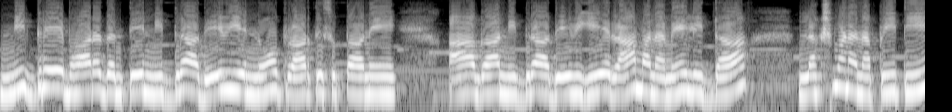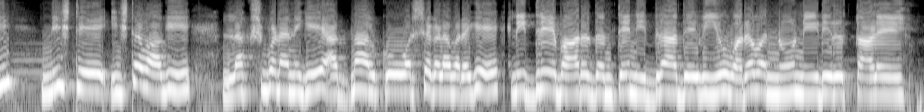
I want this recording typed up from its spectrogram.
ನಿದ್ರೆ ಬಾರದಂತೆ ನಿದ್ರಾ ದೇವಿಯನ್ನು ಪ್ರಾರ್ಥಿಸುತ್ತಾನೆ. ಆಗ ನಿದ್ರಾ ದೇವಿಗೆ ರಾಮನ ಮೇಲಿದ್ದ ಲಕ್ಷ್ಮಣನ ಪ್ರೀತಿ, ನಿಷ್ಠೆ ಇಷ್ಟವಾಗಿ ಲಕ್ಷ್ಮಣನಿಗೆ ಹದ್ನಾಲ್ಕು ವರ್ಷಗಳವರೆಗೆ ನಿದ್ರೆ ಬಾರದಂತೆ ನಿದ್ರಾದೇವಿಯು ವರವನ್ನು ನೀಡಿರುತ್ತಾಳೆ.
